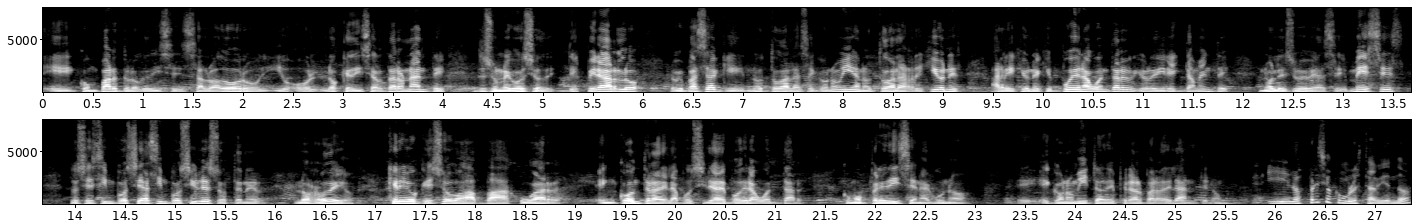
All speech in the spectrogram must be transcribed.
Eh, comparto lo que dice Salvador o, los que disertaron antes, es un negocio de, esperarlo. Lo que pasa es que no todas las economías, no todas las regiones, hay regiones que pueden aguantar, regiones directamente no les llueve hace meses, entonces se hace imposible sostener los rodeos. Creo que eso va, a jugar en contra de la posibilidad de poder aguantar, como predicen algunos eh, economistas, de esperar para adelante. ¿no? ¿Y en los precios cómo lo está viendo?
